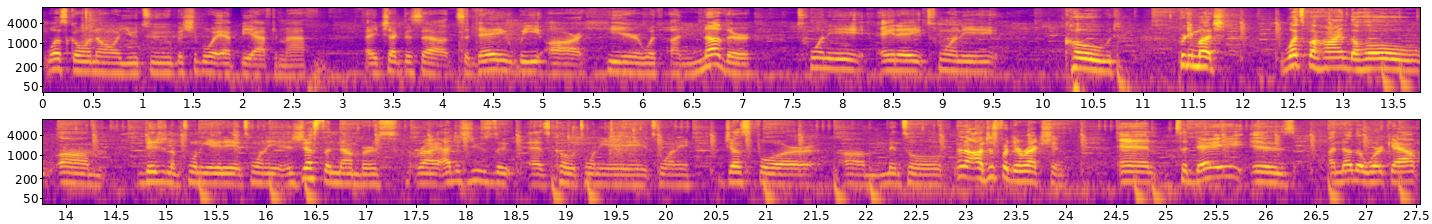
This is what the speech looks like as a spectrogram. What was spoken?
What's going on YouTube? It's your boy FB Aftermath. Hey, check this out. Today we are here with another 28820 code. Pretty much what's behind the whole um, vision of 28820 is just the numbers, right? I just used it as code 28820 just for um, mental, no, just for direction. And today is another workout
